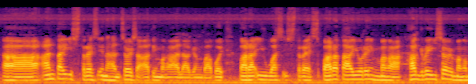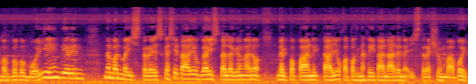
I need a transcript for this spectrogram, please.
ah, anti-stress enhancer sa ating mga alagang baboy para iwas stress. Para tayo rin mga hog raiser, mga magbababoy, eh, hindi rin naman may stress kasi tayo guys talagang ano nagpapanik tayo kapag nakita natin na stress yung baboy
